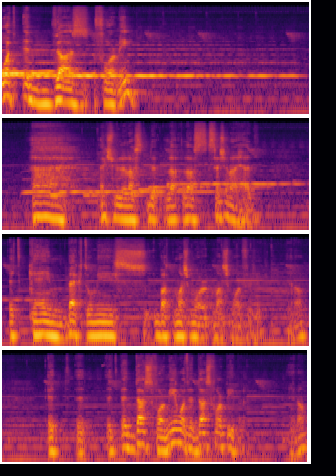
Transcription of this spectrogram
what it does for me. Uh, actually, last the last session I had, it came back to me, but much more, much more vivid. You know, it it it, it does for me what it does for people. You know,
